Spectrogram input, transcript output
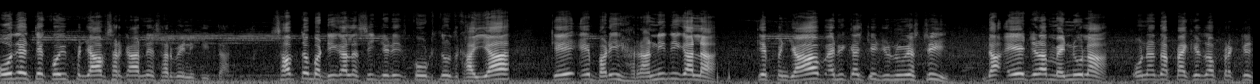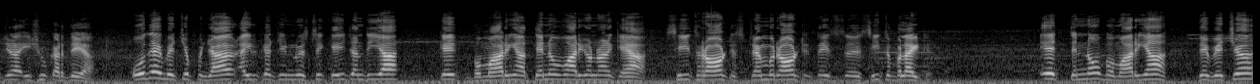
ਉਹਦੇ ਉੱਤੇ ਕੋਈ ਪੰਜਾਬ ਸਰਕਾਰ ਨੇ ਸਰਵੇ ਨਹੀਂ ਕੀਤਾ। ਸਭ ਤੋਂ ਵੱਡੀ ਗੱਲ ਅਸੀਂ ਜਿਹੜੀ ਕੋਰਟ ਨੂੰ ਦਿਖਾਈ ਆ ਕਿ ਇਹ ਬੜੀ ਹੈਰਾਨੀ ਦੀ ਗੱਲ ਆ ਕਿ ਪੰਜਾਬ ਐਗਰੀਕਲਚਰ ਯੂਨੀਵਰਸਿਟੀ ਦਾ ਇਹ ਜਿਹੜਾ ਮੈਨੂਲ ਆ ਉਹਨਾਂ ਦਾ ਪੈਕੇਜ ਆਫ ਪ੍ਰੈਕਟਿਸ ਜਿਹੜਾ ਇਸ਼ੂ ਕਰਦੇ ਆ। ਉਹਦੇ ਵਿੱਚ ਪੰਜਾਬ ਐਗਰੀਕਲਚਰ ਯੂਨੀਵਰਸਿਟੀ ਕਹੀ ਜਾਂਦੀ ਆ ਕਿ ਬਿਮਾਰੀਆਂ, ਤਿੰਨ ਬਿਮਾਰੀਆਂ ਉਹਨਾਂ ਨੇ ਕਿਹਾ, ਸੀਥ ਰੌਟ ਸਟੈਮ ਰੌਟ ਤੇ ਸ- ਸੀਥ ਬਲਾਈਟ। ਇਹ ਤਿੰਨੋਂ ਬਿਮਾਰੀਆਂ ਦੇ ਵਿੱਚ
